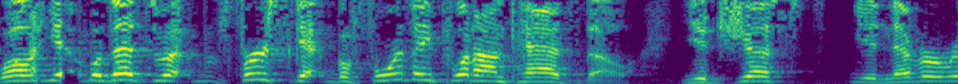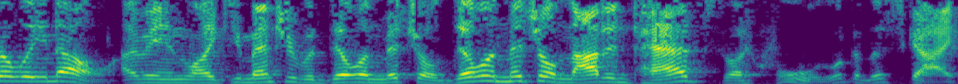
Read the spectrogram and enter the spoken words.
Well, yeah, well, that's what first get before they put on pads though. You just you never really know. I mean, like you mentioned with Dillon Mitchell, Dillon Mitchell not in pads, like, ooh, look at this guy.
